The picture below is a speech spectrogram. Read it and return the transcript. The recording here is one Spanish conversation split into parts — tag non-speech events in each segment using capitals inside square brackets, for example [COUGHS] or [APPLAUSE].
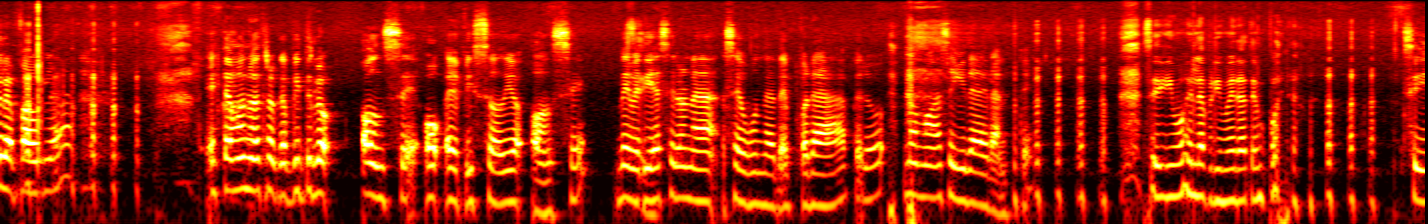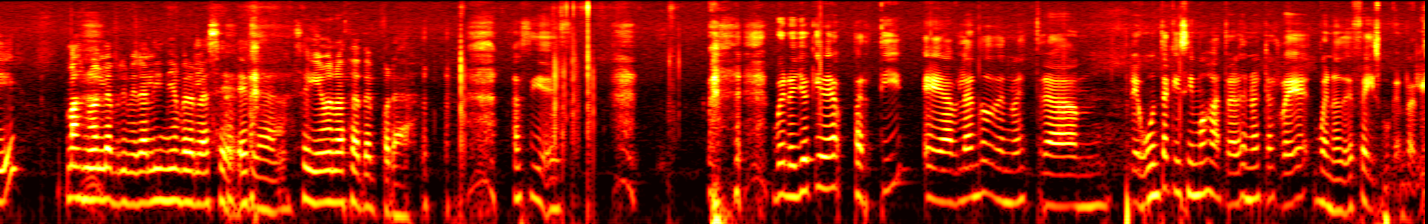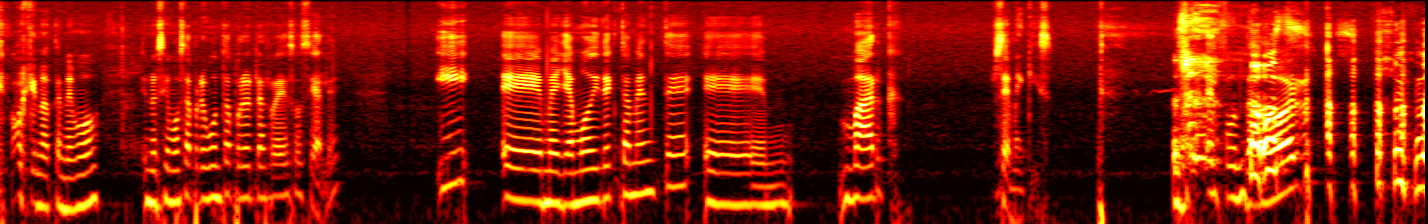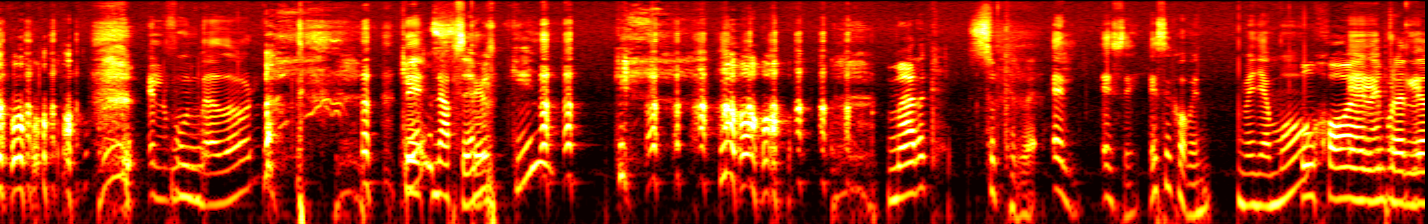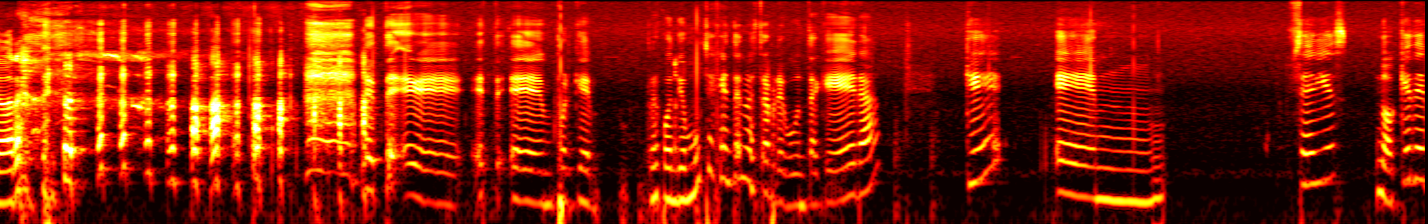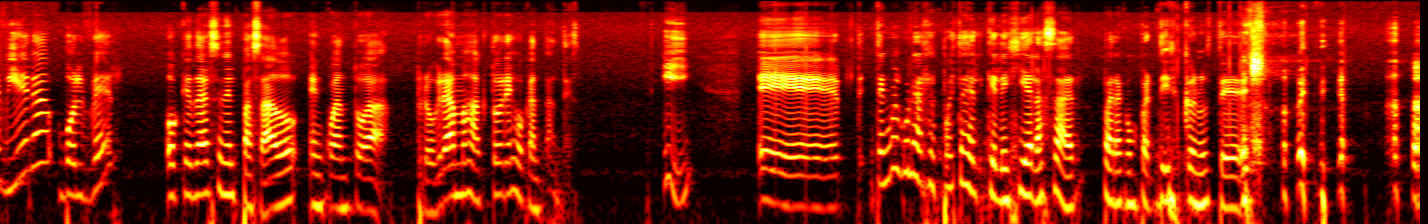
Hola Paula. Estamos en nuestro capítulo 11 o episodio 11. Debería Sí. ser una segunda temporada, pero vamos a seguir adelante. Seguimos en la primera temporada. Sí, más no en la primera línea, pero la, se- en la- seguimos nuestra temporada. Así es. Bueno, yo quería partir eh, hablando de nuestra mm, pregunta que hicimos a través de nuestras redes, bueno, de Facebook en realidad, porque no tenemos, no hicimos esa pregunta por otras redes sociales. Y eh, me llamó directamente eh, Mark CMX, [LAUGHS] el fundador, [LAUGHS] el fundador [LAUGHS] de ¿Qué? Napster. ¿Semi- ¿Qué? No. Mark Zuckerberg, Él, ese, ese joven, me llamó. un joven eh, porque- emprendedor. Este, eh, este, eh, porque respondió mucha gente a nuestra pregunta, que era qué em, series, no, qué debiera volver o quedarse en el pasado en cuanto a programas, actores o cantantes. Y eh, te- tengo algunas respuestas que elegí al azar para compartir con ustedes [LAUGHS] hoy día.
